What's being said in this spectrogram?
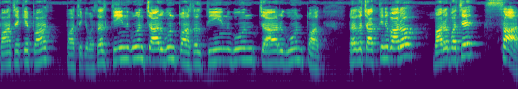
পাঁচ একে পাঁচ পাঁচ একে পাঁচ। তাহলে তিন গুণ চার গুণ পাঁচ, তাহলে তিন গুণ চার গুণ পাঁচ। তাহলে চার তিনে বারো বারো পাঁচে ষাট,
